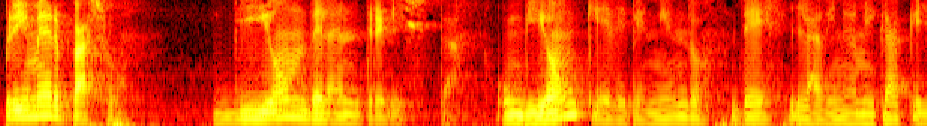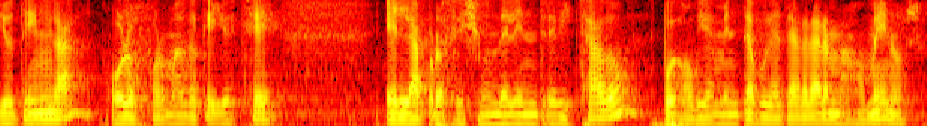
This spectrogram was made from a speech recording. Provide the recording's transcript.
Primer paso. Guión de la entrevista un guion que dependiendo de la dinámica que yo tenga o los formatos que yo esté en la profesión del entrevistado, pues obviamente voy a tardar más o menos.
